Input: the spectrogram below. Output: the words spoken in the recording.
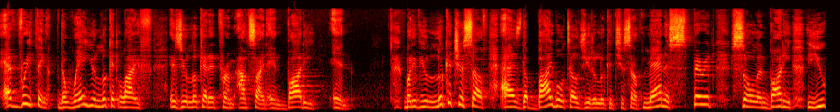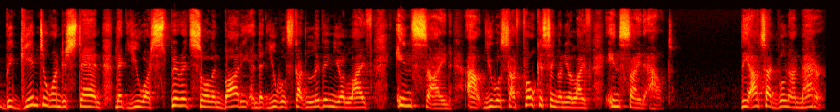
everything, the way you look at life is you look at it from outside in, body in. But if you look at yourself as the Bible tells you to look at yourself, man is spirit, soul, and body, you begin to understand that you are spirit, soul, and body, and that you will start living your life inside out. You will start focusing on your life inside out. The outside will not matter,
